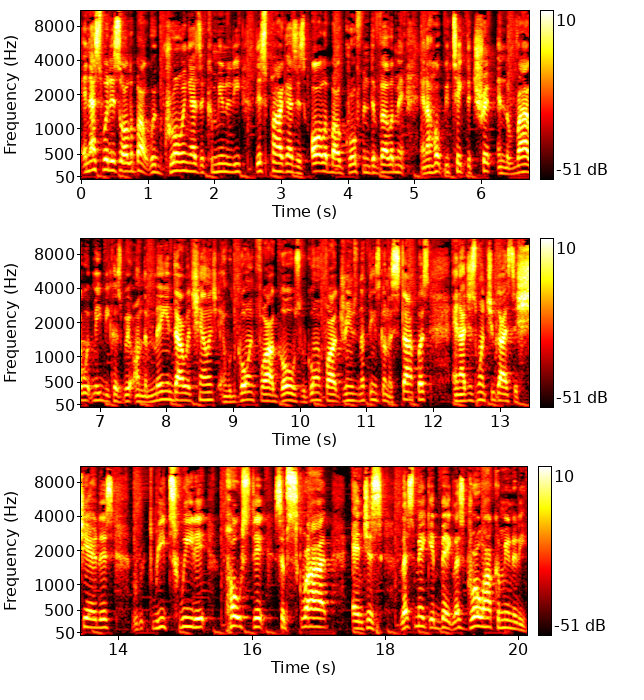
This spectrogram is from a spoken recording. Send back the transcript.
And that's what it's all about. We're growing as a community. This podcast is all about growth and development. And I hope you take the trip and the ride with me because we're on the million dollar challenge and we're going for our goals. We're going for our dreams. Nothing's gonna stop us. And I just want you guys to share this, retweet it, post it, subscribe and just let's make it big. Let's grow our community.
